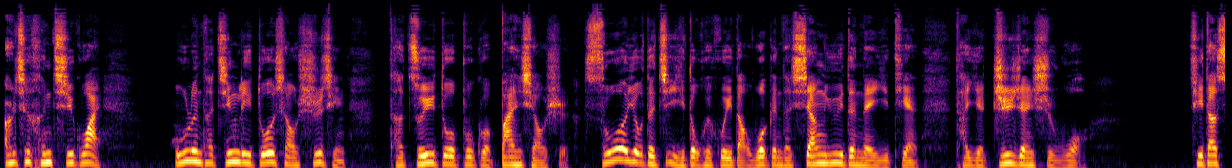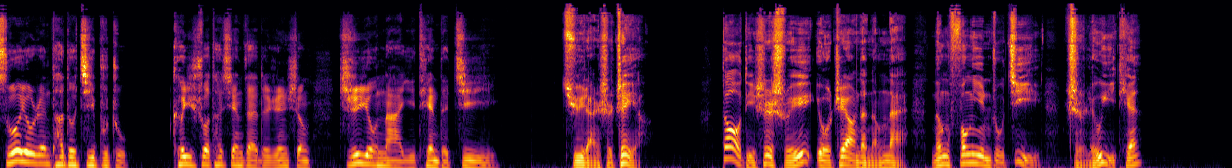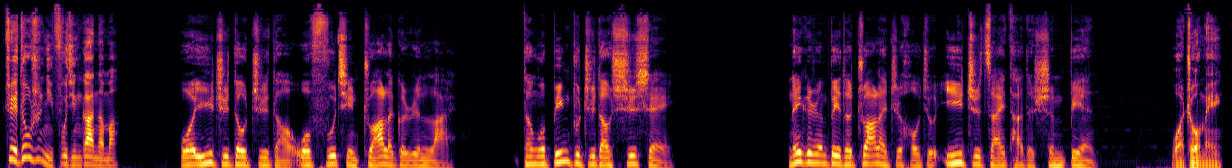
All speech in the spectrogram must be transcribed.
而且很奇怪，无论他经历多少事情，他最多不过半小时，所有的记忆都会回到我跟他相遇的那一天。他也只认识我，其他所有人他都记不住。可以说，他现在的人生只有那一天的记忆。居然是这样，到底是谁有这样的能耐，能封印住记忆，只留一天？这都是你父亲干的吗？我一直都知道，我父亲抓了个人来。但我并不知道是谁。那个人被他抓来之后，就一直在他的身边。我皱眉，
